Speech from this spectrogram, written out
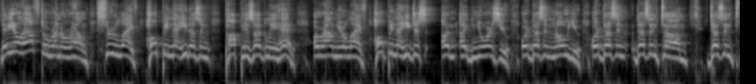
That you don't have to run around through life hoping that he doesn't pop his ugly head around your life, hoping that he just un- ignores you or doesn't know you or doesn't doesn't um, doesn't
